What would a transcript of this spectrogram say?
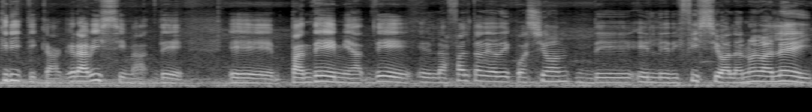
crítica, gravísima, de eh, pandemia, de eh, la falta de adecuación del edificio a la nueva ley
